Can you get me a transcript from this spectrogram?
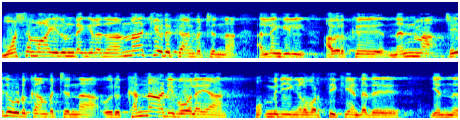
മോശമായതുണ്ടെങ്കിൽ അത് നന്നാക്കിയെടുക്കാൻ പറ്റുന്ന അല്ലെങ്കിൽ അവർക്ക് നന്മ ചെയ്തു കൊടുക്കാൻ പറ്റുന്ന ഒരു കണ്ണാടി പോലെയാണ് മുഅ്മിനീങ്ങൾ വർത്തിക്കേണ്ടത് എന്ന്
